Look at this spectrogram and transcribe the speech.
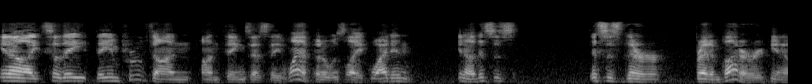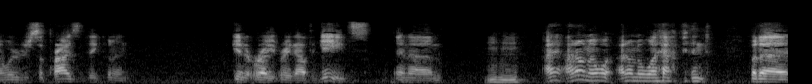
you know, like so they they improved on on things as they went, but it was like, why didn't you know, this is this is their bread and butter. You know, we were just surprised that they couldn't get it right right out the gates. And um, Mm-hmm. I, I don't know what I don't know what happened, but uh,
